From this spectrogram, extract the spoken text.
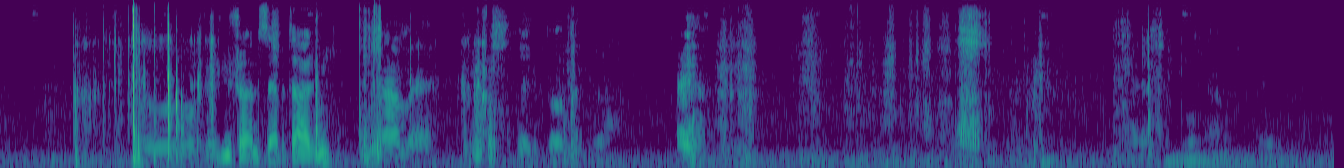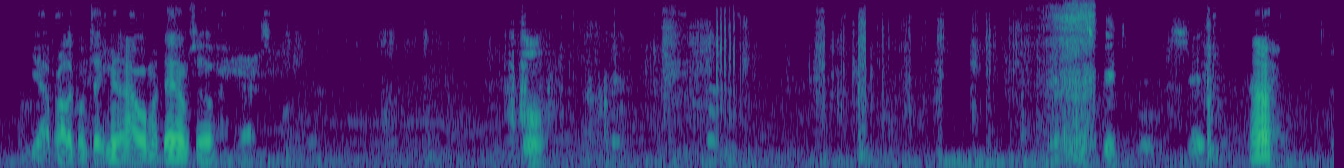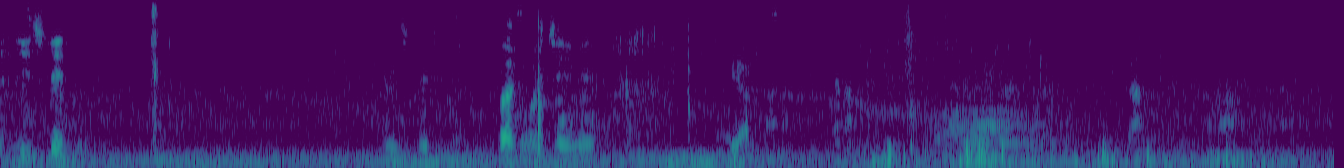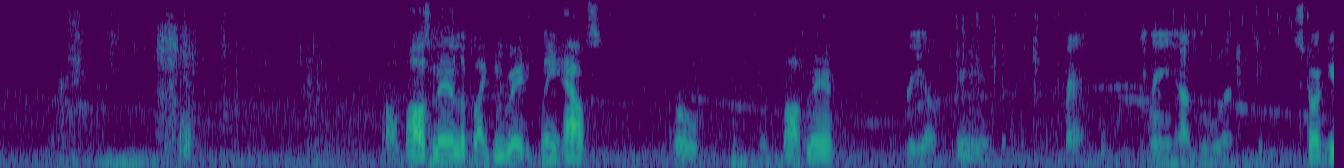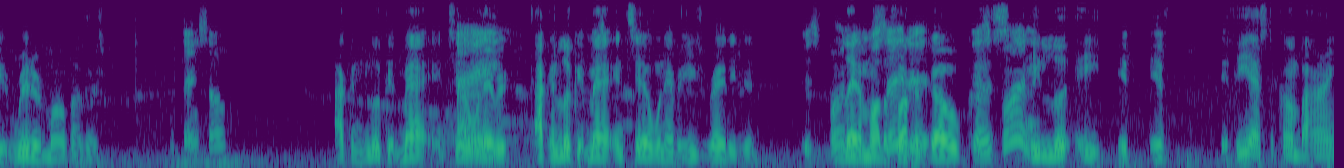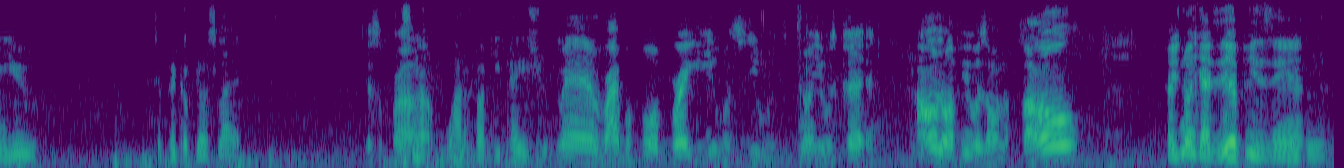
You trying to sabotage me? Nah, man. Yeah, you throw it like that. Damn. Yeah, I probably gonna take me an hour of my damn self. Mm. At least 50, bro. Shit. Huh? At least 50. At least 50, man. Fuck it, what's 10 minutes? Oh, boss man look like he ready to clean house. Who? Boss man. Leo? Mm-mm. Matt? Clean house with what? Start getting rid of motherfuckers. You think so? I can look at Matt and tell Hey. whenever I can look at Matt and tell whenever he's ready to let a motherfucker go because he look he if if if he has to come behind you to pick up your slack, It's a that's problem. not why the fuck he pays you. Man, right before break, he was he was you know he was cutting. I don't know if he was on the phone, cause you know he got his earpieces in. Mhm.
